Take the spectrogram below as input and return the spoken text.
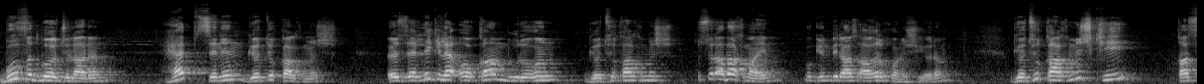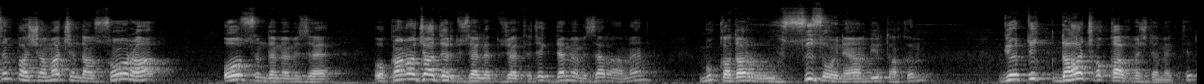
bu futbolcuların hepsinin götü kalkmış. Özellikle Okan Buruk'un götü kalkmış. Kusura bakmayın. Bugün biraz ağır konuşuyorum. Götü kalkmış ki Kasımpaşa maçından sonra olsun dememize, Okan Hoca'dır düzelt, düzeltecek dememize rağmen bu kadar ruhsuz oynayan bir takım götü daha çok kalkmış demektir.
